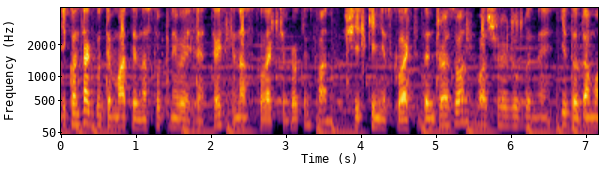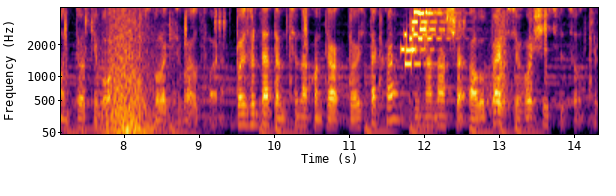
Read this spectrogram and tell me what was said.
І контракт буде мати наступний вигляд: 3 скіна з колекції Broken Fun, 6 скінів з колекції Danger Zone, вашої улюбленої, і додамо трошки вогню з колекції Wildfire. По результатам ціна контракту ось така, і на наше АВП всього 6%.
